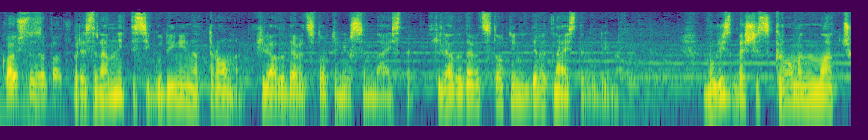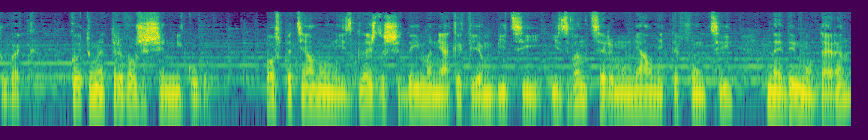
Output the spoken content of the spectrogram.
Кой ще започне? През ранните си години на трона, 1918-1919 година, Борис беше скромен млад човек, който не тревожеше никого. По-специално не изглеждаше да има някакви амбиции извън церемониалните функции на един модерен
